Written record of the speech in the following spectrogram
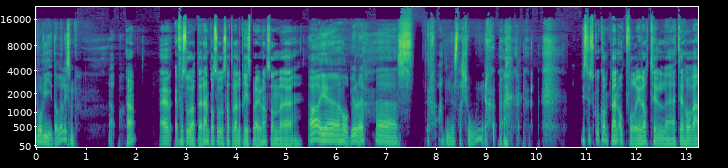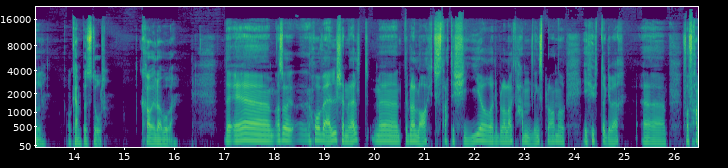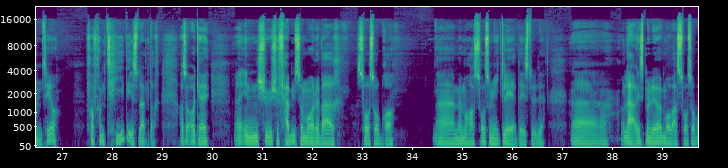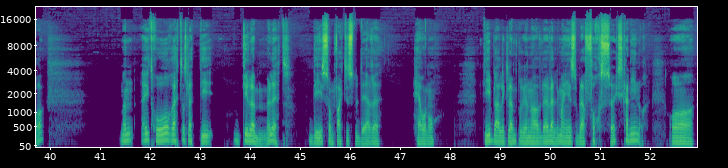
gå videre, liksom. Ja. ja. Jeg, forsto at den personen satte veldig pris på deg, da. Sånn Ja, jeg håper jo det. administrasjon, ja. ja. Hvis du skulle kommet med en oppfordring da til, til HVL og Campus Stord, hva ville det vært? Det er Altså, HVL generelt, med, det blir lagt strategier, og det blir lagt handlingsplaner i hytt og gevær eh, for framtida. For framtidige studenter. Altså, OK, eh, innen 2025 så må det være så og så bra. Eh, vi må ha så og så mye glede i studiet. Eh, og læringsmiljøet må være så og så bra. Men jeg tror rett og slett de glemmer litt, de som faktisk studerer her og nå. De blir litt glemt på grunn av det er veldig mange som blir forsøkskaniner. Og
